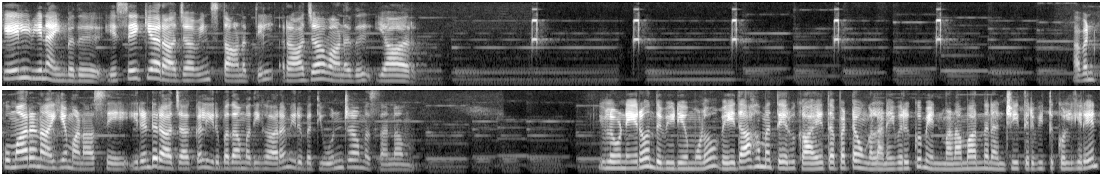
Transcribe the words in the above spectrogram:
கேள்வியின் ஐம்பது. எசேக்கியா ராஜாவின் ஸ்தானத்தில் ராஜாவானது யார்? அவன் குமாரனாகிய மனாசே இரண்டு ராஜாக்கள் இருபதாம் அதிகாரம் இருபத்தி ஒன்றாம் வசனம். இவ்வளோ நேரம் இந்த வீடியோ மூலம் வேதாகம தேர்வுக்கு ஆயத்தப்பட்ட உங்கள் அனைவருக்கும் என் மனமார்ந்த நன்றியை தெரிவித்துக் கொள்கிறேன்.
